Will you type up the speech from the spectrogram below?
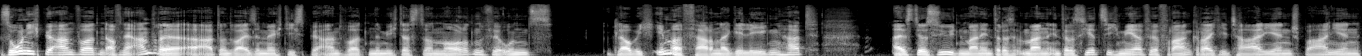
so nicht beantworten. Auf eine andere äh, Art und Weise möchte ich es beantworten, nämlich dass der Norden für uns, glaube ich, immer ferner gelegen hat als der Süden. Man, interess man, interessiert sich mehr für Frankreich, Italien, Spanien.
